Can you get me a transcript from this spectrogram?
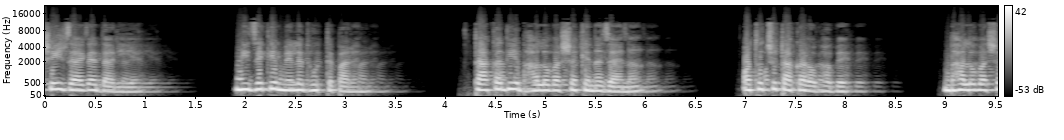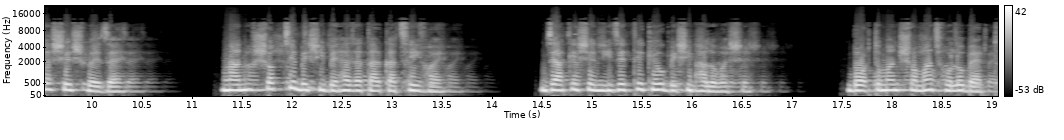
সেই জায়গায় দাঁড়িয়ে নিজেকে মেলে ধরতে পারেন। টাকা দিয়ে ভালোবাসা কেনা যায় না, অথচ টাকার অভাবে ভালোবাসা শেষ হয়ে যায়। মানুষ সবচেয়ে বেশি বেহাজা তার কাছেই হয়, যাকে সে নিজের থেকেও বেশি ভালোবাসে। বর্তমান সমাজ হলো ব্যর্থ।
